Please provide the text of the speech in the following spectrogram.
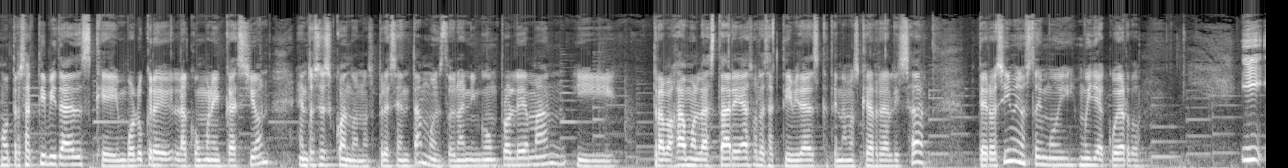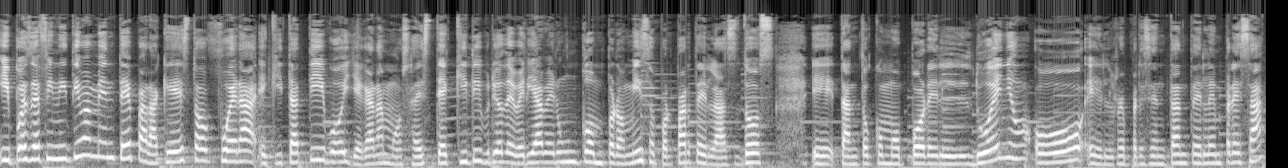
otras actividades que involucre la comunicación. Entonces cuando nos presentamos no hay ningún problema y trabajamos las tareas o las actividades que tenemos que realizar. Pero sí me estoy muy muy de acuerdo y, pues definitivamente para que esto fuera equitativo y llegáramos a este equilibrio debería haber un compromiso por parte de las dos, eh, tanto como por el dueño o el representante de la empresa,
